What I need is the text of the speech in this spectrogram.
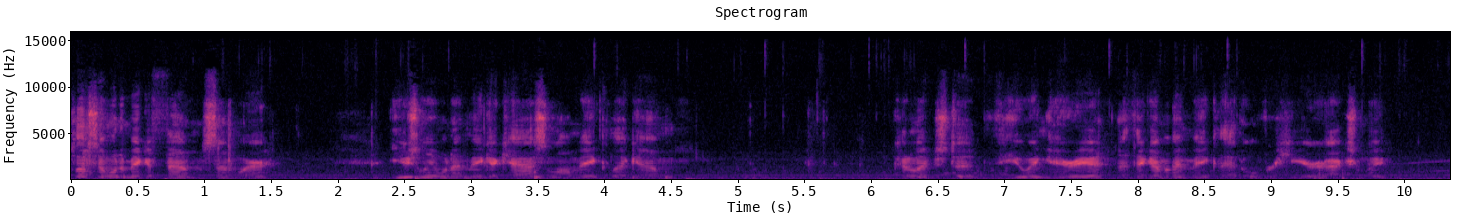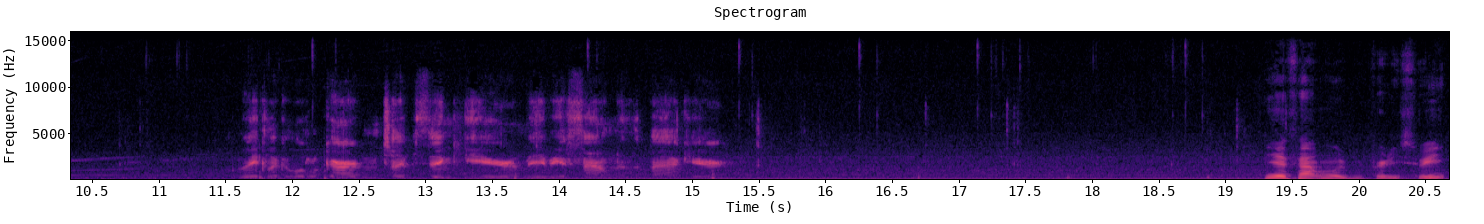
Plus, I want to make a fountain somewhere. Usually, when I make a castle, I'll make like um, kind of like just a viewing area. I think I might make that over here actually. I'll make like a little garden type thing here, and maybe a fountain in the back here. Yeah, fountain would be pretty sweet.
